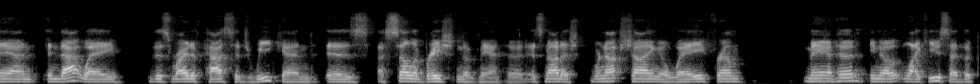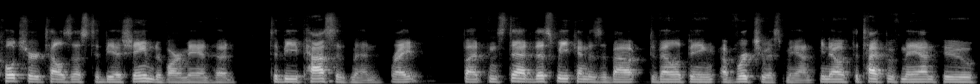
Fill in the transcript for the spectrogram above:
and in that way, this rite of passage weekend is a celebration of manhood. It's not a, we're not shying away from manhood. You know, like you said, the culture tells us to be ashamed of our manhood, to be passive men, right? But instead, this weekend is about developing a virtuous man, you know, the type of man who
